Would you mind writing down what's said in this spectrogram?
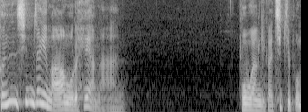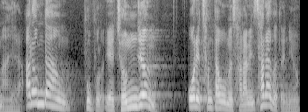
헌신적인 마음으로 해야만 부부 관계가 지킬 뿐만 아니라 아름다운 부부로 예, 점점 오래 참다 보면 사람이 살아거든요.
